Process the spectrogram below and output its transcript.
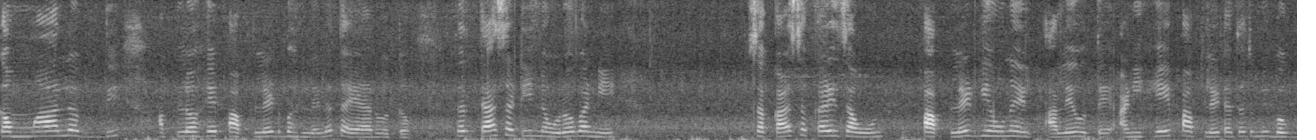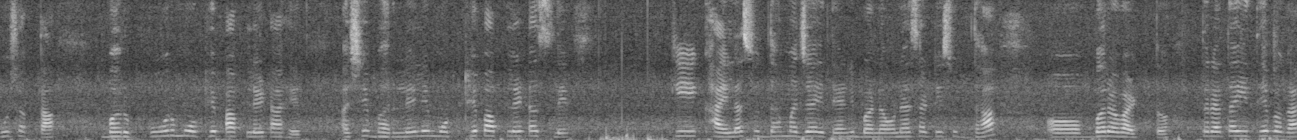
कमाल अगदी आपलं हे पापलेट भरलेलं तयार होतं. तर त्यासाठी नवरोबांनी सकाळ सकाळी जाऊन पापलेट घेऊन ये- आले होते. आणि हे पापलेट आता तुम्ही बघू शकता. भरपूर मोठे पापलेट आहेत. असे भरलेले मोठे पापलेट असले की खायलासुद्धा मजा येते आणि बनवण्यासाठी सुद्धा बरं वाटतं. तर आता इथे बघा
